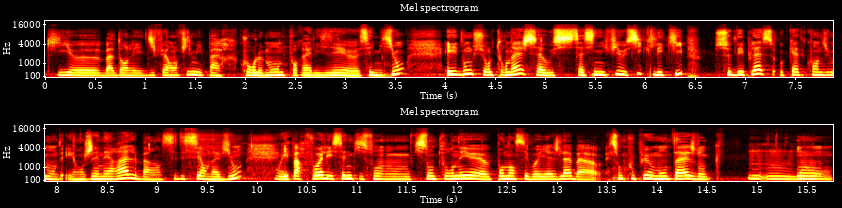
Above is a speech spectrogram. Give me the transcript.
qui, euh, bah, dans les différents films, il parcourt le monde pour réaliser euh, ses missions. Et donc, sur le tournage, ça, aussi, ça signifie aussi que l'équipe se déplace aux quatre coins du monde. Et en général, ben, c'est en avion. Oui. Et parfois, les scènes qui sont, qui sont tournées pendant ces voyages-là, bah, elles sont coupées au montage. Donc, Mm, mm. on,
